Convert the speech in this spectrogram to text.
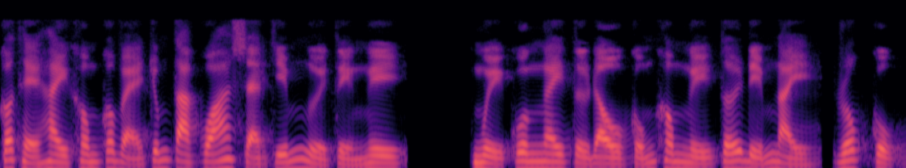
có thể hay không có vẻ chúng ta quá sẽ chiếm người tiện nghi. Ngụy Quân ngay từ đầu cũng không nghĩ tới điểm này, rốt cuộc,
